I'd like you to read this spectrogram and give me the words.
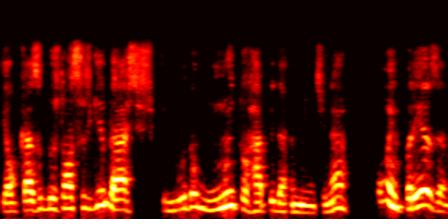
que é o caso dos nossos guindastes, que mudam muito rapidamente. Né? Uma empresa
